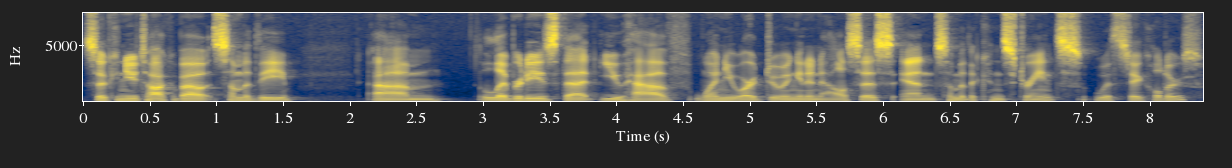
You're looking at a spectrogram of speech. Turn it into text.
So, can you talk about some of the um, liberties that you have when you are doing an analysis and some of the constraints with stakeholders?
